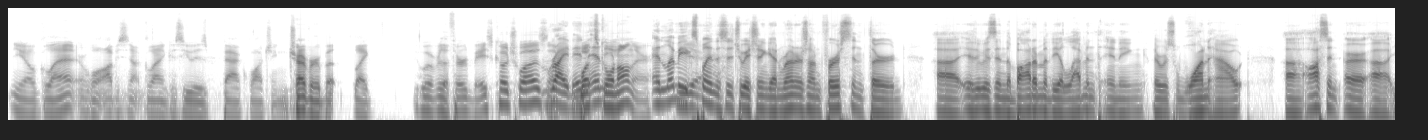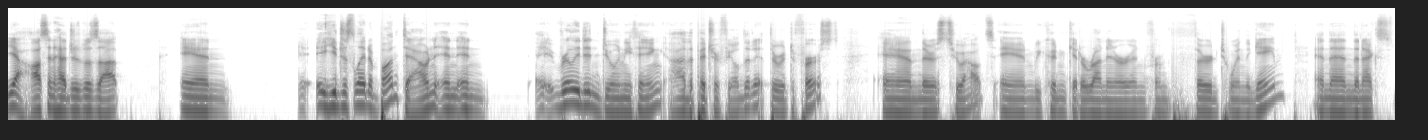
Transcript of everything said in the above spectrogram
you know Glenn? Or, well, obviously not Glenn because he was back watching Trevor, but like whoever the third base coach was. Like, Right, and- what's and- going on there? And let me Yeah. explain the situation again. Runners on first and third. Uh, it was in the bottom of the eleventh inning. There was one out. Uh, Austin, or uh, yeah, Austin Hedges was up, and he just laid a bunt down, and and it really didn't do anything. Uh, the pitcher fielded it, threw it to first, and there's two outs, and we couldn't get a run in or in from third to win the game. And then the next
